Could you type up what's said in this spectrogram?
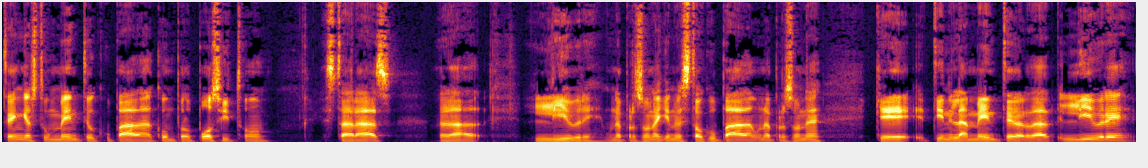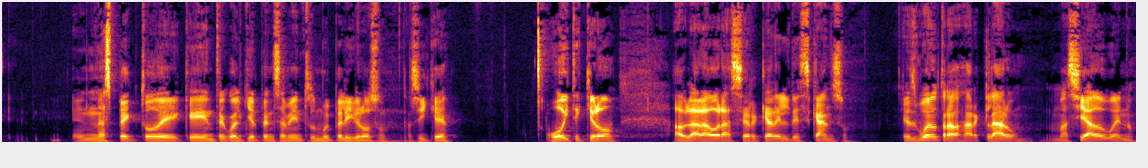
tengas tu mente ocupada con propósito, estarás, ¿verdad? Libre. Una persona que no está ocupada, una persona que tiene la mente, ¿verdad? Libre en un aspecto de que entre cualquier pensamiento es muy peligroso. Así que hoy te quiero hablar ahora acerca del descanso. ¿Es bueno trabajar? Claro, demasiado bueno,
